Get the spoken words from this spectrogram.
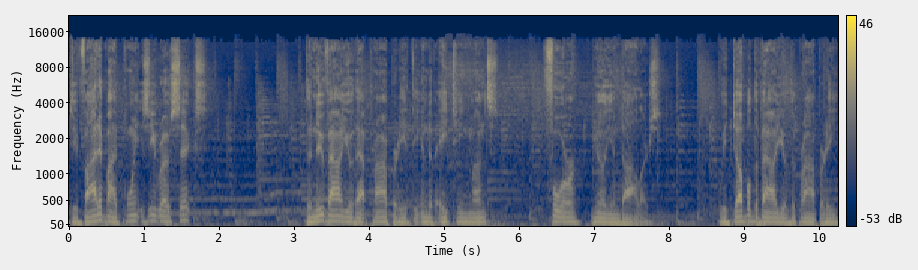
divided by 0.06, the new value of that property at the end of 18 months, $4 million. We doubled the value of the property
